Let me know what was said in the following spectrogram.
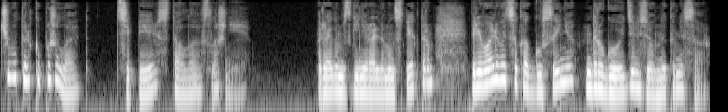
чего только пожелает. Теперь стало сложнее. Рядом с генеральным инспектором переваливается, как гусыня, другой дивизионный комиссар,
